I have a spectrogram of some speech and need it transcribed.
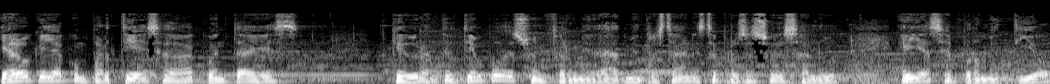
Y algo que ella compartía y se daba cuenta es que durante el tiempo de su enfermedad, mientras estaba en este proceso de salud, ella se prometió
